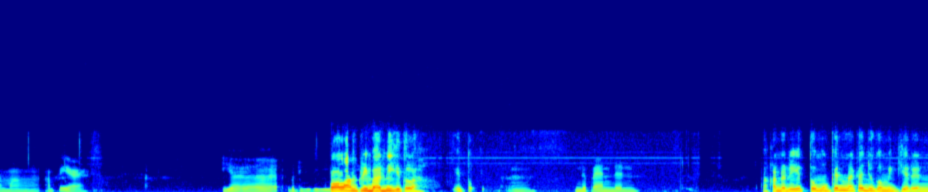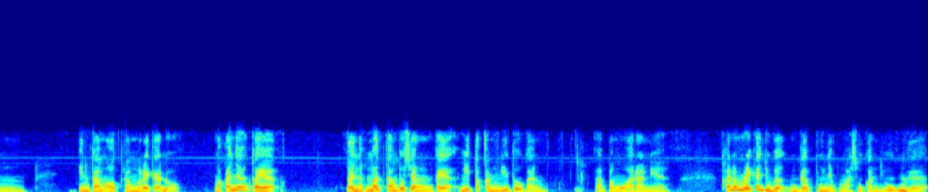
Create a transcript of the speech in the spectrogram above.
emang apa ya? Ya berdiri Pengelolaan pribadi gitulah. Itu. mm, independen. Maka dari itu mungkin mereka juga mikirin income outcome mereka dong. Makanya kayak banyak banget kampus yang kayak ditekan gitu kan eh, pengeluarannya. Karena mereka juga nggak punya pemasukan juga.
